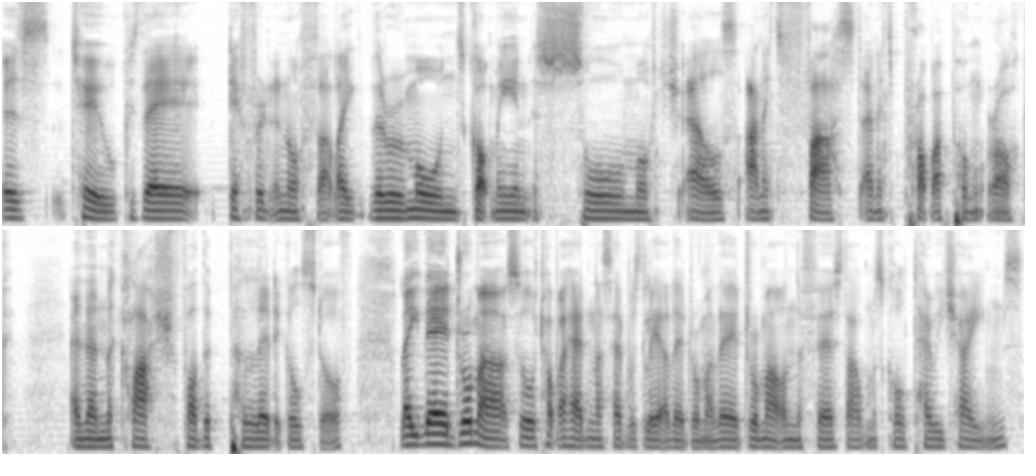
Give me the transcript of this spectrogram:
as two because they're different enough that like the Ramones got me into so much else, and it's fast and it's proper punk rock. And then the Clash for the political stuff, like their drummer. So top of head, and I said was later their drummer. Their drummer on the first album was called Terry Chimes,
